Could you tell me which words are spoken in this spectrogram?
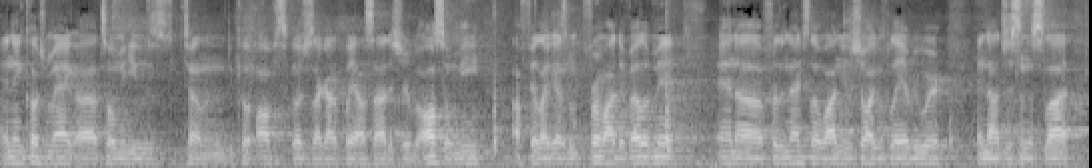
and then Coach Mack uh, told me he was telling the co- office coaches I got to play outside this year. But also me, I feel like as for my development and uh, for the next level, I need to show I can play everywhere and not just in the slot.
